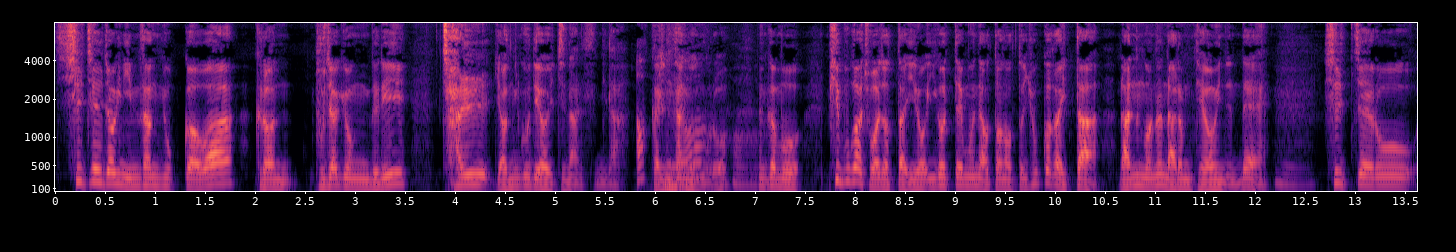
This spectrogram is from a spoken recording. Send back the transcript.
실질적인 임상 효과와 그런 부작용들이 잘 연구되어 있지는 않습니다. 아, 그러니까? 임상용으로. 어. 그러니까 뭐 피부가 좋아졌다 이러 이것 때문에 어떤 어떤 효과가 있다라는 거는 나름 되어 있는데 음. 실제로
